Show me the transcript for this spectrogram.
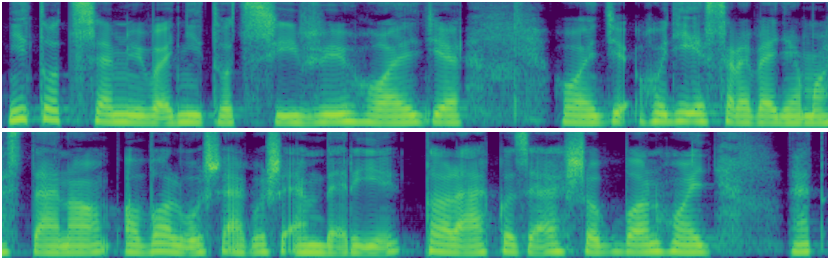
nyitott szemű vagy nyitott szívű, hogy, hogy, hogy észrevegyem aztán a, a valóságos emberi találkozásokban, hogy hát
